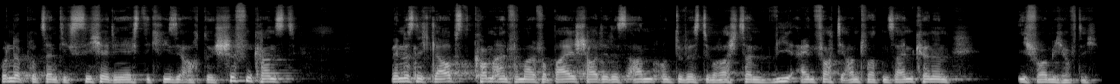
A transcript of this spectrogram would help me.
hundertprozentig sicher die nächste Krise auch durchschiffen kannst. Wenn du es nicht glaubst, komm einfach mal vorbei, schau dir das an und du wirst überrascht sein, wie einfach die Antworten sein können. Ich freue mich auf dich.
